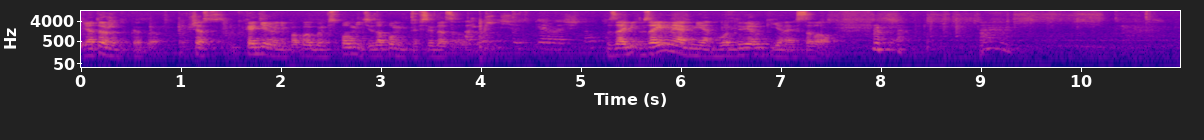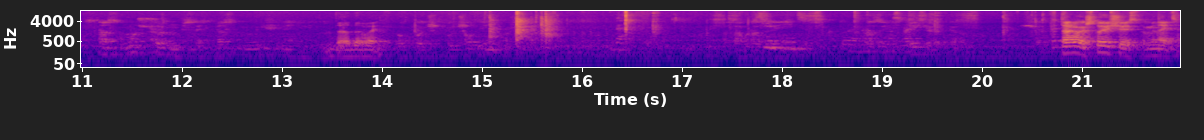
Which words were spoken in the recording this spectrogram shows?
Я тоже как бы сейчас кодирование попробуем вспомнить и запомнить навсегда сразу А можно еще первое что? Взаи- взаимный обмен. Вот две руки я нарисовал. Стас, а можешь черным писать, красным нифига не Да, давай. Получил, получил денег? Да. А там Семь разве, принципов, которые надо разве первые? Второе, что еще есть, вспоминайте.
